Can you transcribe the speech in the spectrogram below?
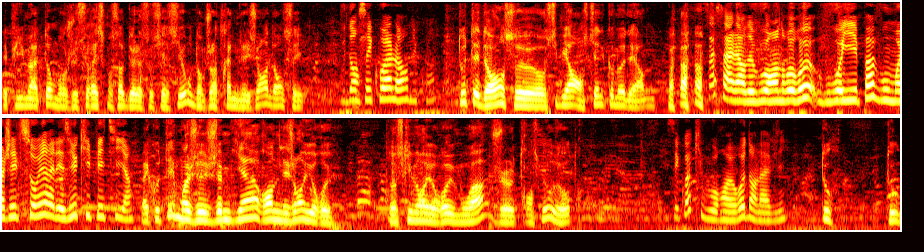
Et puis maintenant, bon, je suis responsable de l'association, donc j'entraîne les gens à danser. Vous dansez quoi alors, du coup? Tout est danse, euh, aussi bien ancienne que moderne. bah, Ça, ça a l'air de vous rendre heureux. Vous voyez pas, vous, moi, j'ai le sourire et les yeux qui pétillent. hein. écoutez, moi j'aime bien rendre les gens heureux. Donc ce qui me rend heureux, moi, je le transmets aux autres. C'est quoi qui vous rend heureux dans la vie? Tout, tout.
